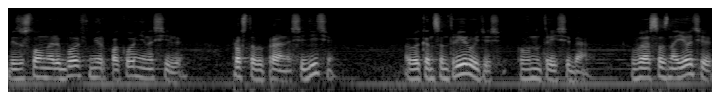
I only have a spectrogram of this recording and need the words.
безусловная любовь, мир, покой, ненасилие. Просто вы правильно сидите, вы концентрируетесь внутри себя, вы осознаете,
